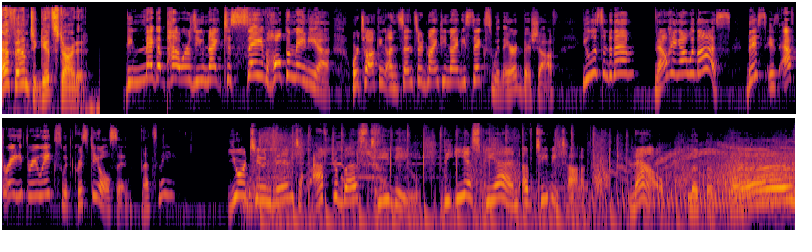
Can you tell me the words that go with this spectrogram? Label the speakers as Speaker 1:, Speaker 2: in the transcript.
Speaker 1: FM to get started.
Speaker 2: The mega powers unite to save Hulkamania. We're talking Uncensored 1996 with Eric Bischoff. You listen to them, now hang out with us. This is After 83 Weeks with Christy Olson. That's me.
Speaker 3: You're tuned in to AfterBuzz TV, the ESPN of TV talk. Now, let the buzz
